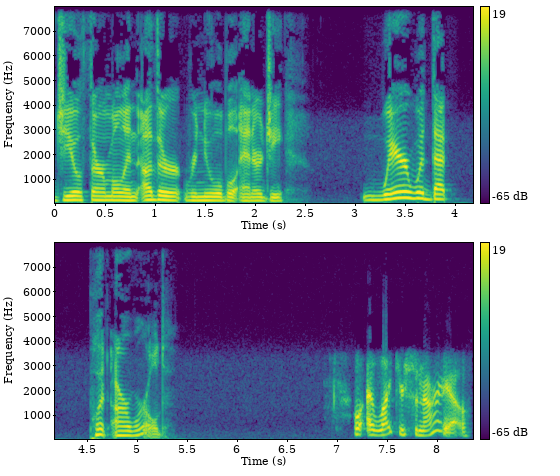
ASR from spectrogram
geothermal, and other renewable energy, where would that put our world? Well, I like your scenario.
